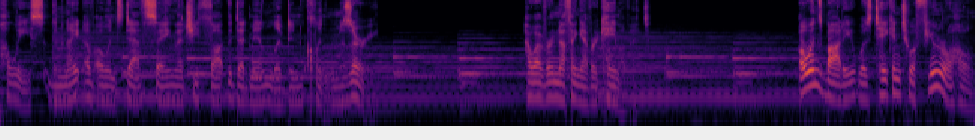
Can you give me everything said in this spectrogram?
police the night of Owen's death saying that she thought the dead man lived in Clinton, Missouri. However, nothing ever came of it. Owen's body was taken to a funeral home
